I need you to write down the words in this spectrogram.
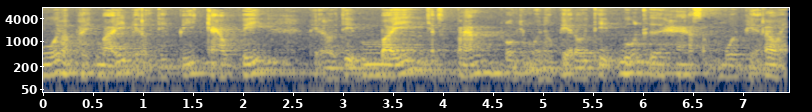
1 23ភាគរយទី2 92ភាគរយទី3 75រួមជាមួយនឹងភាគរយទី4គឺ51ភាគរយ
